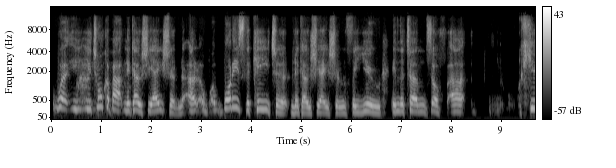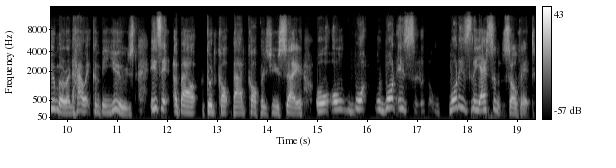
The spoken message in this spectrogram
Well, you talk about negotiation. Uh, what is the key to negotiation for you in the terms of uh, humor and how it can be used? Is it about good cop, bad cop, as you say, or, or what? What is what is the essence of it?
